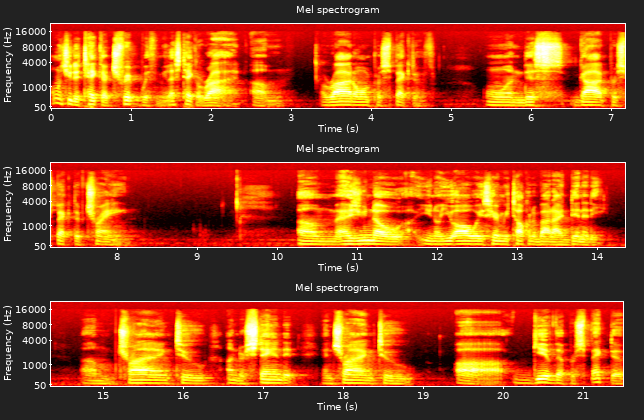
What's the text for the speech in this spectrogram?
I want you to take a trip with me. Let's take a ride, um, a ride on perspective, on this God perspective train. Um, as you know, you know, you always hear me talking about identity, um, trying to understand it and trying to uh, give the perspective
